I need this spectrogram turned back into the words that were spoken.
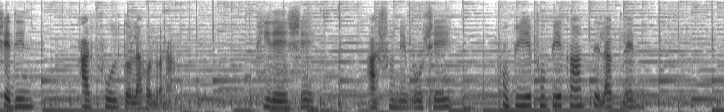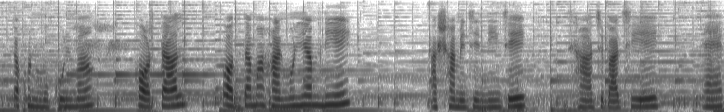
সেদিন আর ফুল তোলা হলো না। ফিরে এসে আসনে বসে ফুঁপিয়ে ফুঁপিয়ে কাঁদতে লাগলেন। তখন মুকুলমা করতাল পদ্মামা হারমোনিয়াম নিয়ে আর স্বামীজি নিজে ঝাঁঝ বাজিয়ে এক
